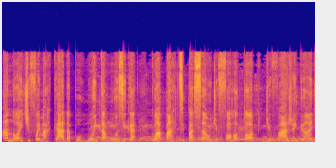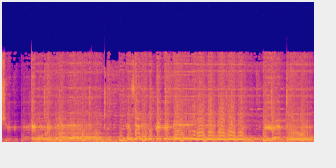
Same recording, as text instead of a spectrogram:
A noite foi marcada por muita música, com a participação de Forró Top de Vargem Grande. E agora,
